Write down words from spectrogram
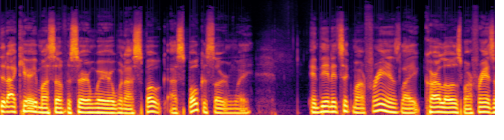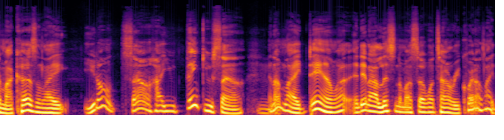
that I carried myself a certain way, or when I spoke, I spoke a certain way. And then it took my friends like Carlos, my friends, and my cousin, like, you don't sound how you think you sound. Mm. And I'm like, damn. I, and then I listened to myself one time record. I was like,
